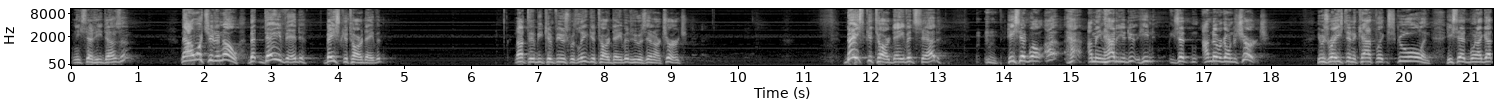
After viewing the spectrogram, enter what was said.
And he said, He doesn't. Now, I want you to know that David, bass guitar David, not to be confused with lead guitar David, who is in our church, bass guitar David said, he said, Well, I, I, mean, how do you do? He, he said, I'm never going to church. He was raised in a Catholic school, and he said, when I got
